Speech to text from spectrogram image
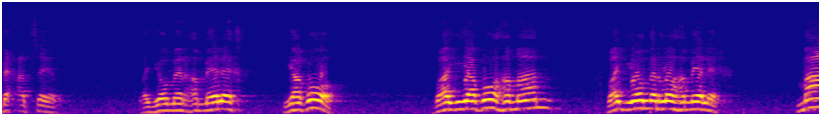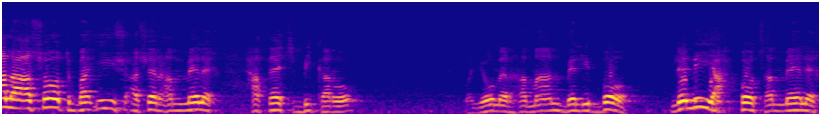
בחצר. ויאמר המלך יבוא. ויבוא המן ויאמר לו המלך מה לעשות באיש אשר המלך חפץ ביקרו? ויאמר המן בלבו למי יחפוץ המלך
